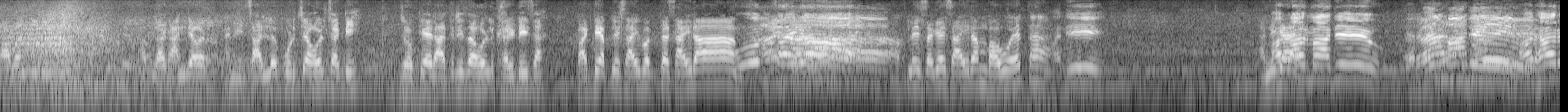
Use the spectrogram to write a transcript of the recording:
बाबांची दिंडी आपल्या खांद्यावर आणि चाललो पुढच्या होल्डसाठी जो की रात्रीचा होल्ड खर्डीचा. पाठी आपले साई भक्त साईराम. ओम साईराम. आपले सगळे साईराम भाऊ आहेत ना आणि आणि हर हर काय महादेव. हर हर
